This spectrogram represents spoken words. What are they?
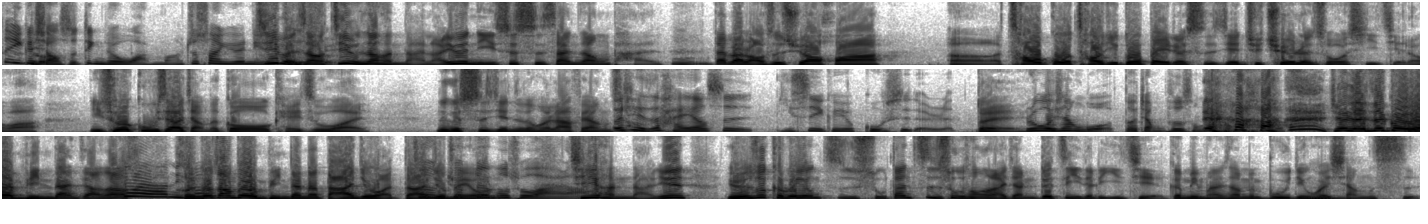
这一个小时定得完吗？就算约你，基本上基本上很难啦，因为你是十三张盘，嗯，代表老师需要花呃超过超级多倍的时间去确认所有细节的话，你除了故事要讲的够 OK 之外，那个时间真的会拉非常长，而且这还要是你是一个有故事的人。对，如果像我都讲不出什么 东西，觉得人生过得很平淡这样，然后对啊，很多张都很平淡，那答案就完，答案就没有了，对不出来了。其实很难，因为有人说可不可以用字数，但字数通常来讲，你对自己的理解跟命盘上面不一定会相似，嗯、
